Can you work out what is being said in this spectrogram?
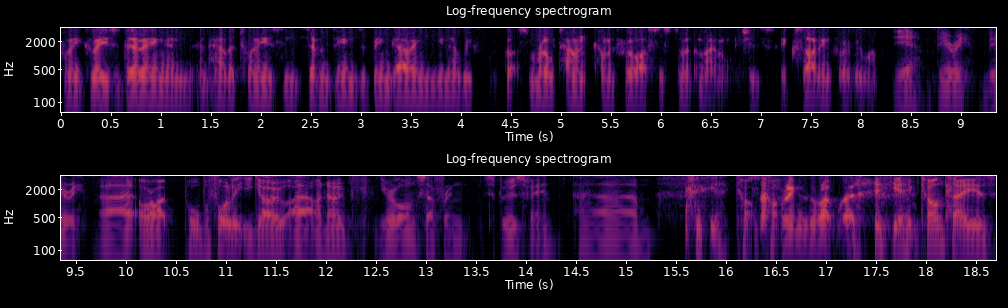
23s are doing and, and how the 20s and 17s have been going, you know, we've got some real talent coming through our system at the moment, which is exciting for everyone. Yeah, very, very. Uh, all right, Paul. Before I let you go, uh, I know you're a long-suffering Spurs fan. Um, yeah, Con- Suffering is the right word. yeah, Conte is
